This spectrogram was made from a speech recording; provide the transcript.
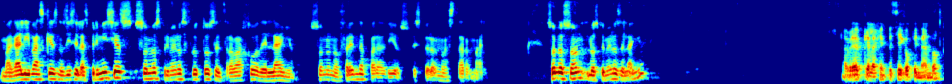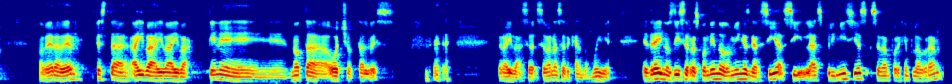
Magali Vázquez nos dice, las primicias son los primeros frutos del trabajo del año, son una ofrenda para Dios, espero no estar mal. ¿Solo son los primeros del año? A ver, que la gente siga opinando. A ver, a ver. Esta, ahí va, ahí va, ahí va. Tiene nota 8, tal vez. Pero ahí va, se, van acercando. Muy bien. Edrey nos dice, respondiendo a Domínguez García, si las primicias se dan, por ejemplo, Abraham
